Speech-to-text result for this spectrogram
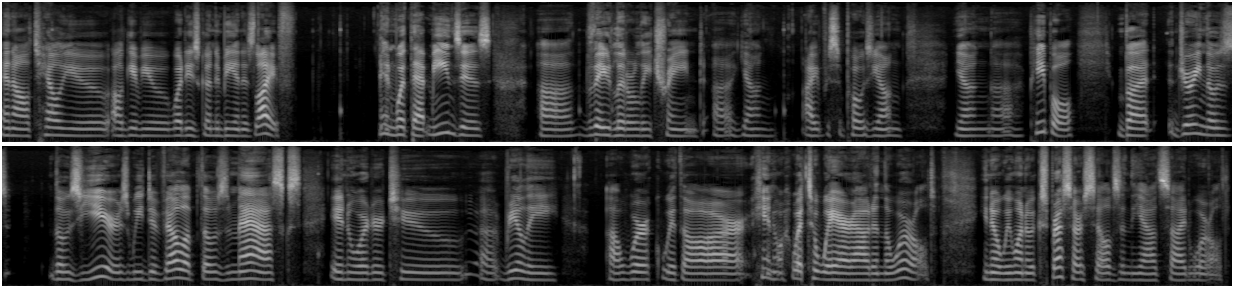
and I'll tell you, I'll give you what he's going to be in his life. And what that means is uh, they literally trained uh, young, I suppose, young, young uh, people. But during those those years, we developed those masks in order to uh, really uh, work with our, you know, what to wear out in the world. You know, we want to express ourselves in the outside world.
